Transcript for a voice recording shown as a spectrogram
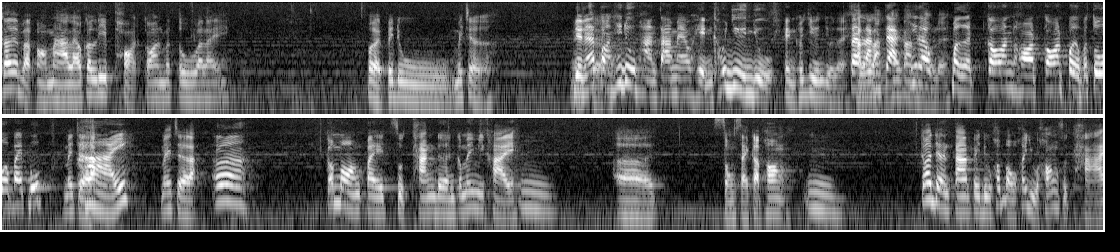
ก็เลยแบบออกมาแล้วก็รีบถอดกรอนประตูอะไร เปิดไปดูไม่เจอ เดี๋ยวนะไม่จตอนที่ดูผ่านตาแมวเห็นเขายืนอยู่ เห็นเขายืนอยู่เลยแต่หลังจากนที่เราให้ตมแมวลยเปิดกรอนถอดกรอนเปิดประตูออกไปปุ๊บไม่เจอละหาย ไม่เจอละเออ ก็มองไปสุดทางเดินก็ไม่มีใครอืมเออสงสัยกลับห้อง อืมก็เดินตามไปดูเขาบอกว่าเขาอยู่ห้องสุดท้าย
